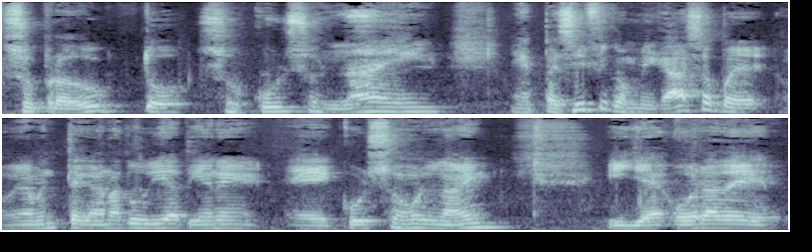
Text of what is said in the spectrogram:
su producto, su curso online. En específico, en mi caso, pues obviamente Gana tu Día tiene eh, cursos online y ya es hora de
